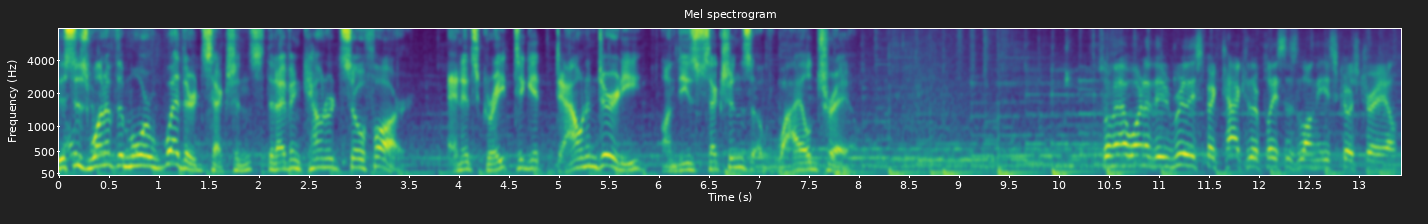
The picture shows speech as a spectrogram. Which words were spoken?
This is one of the more weathered sections that I've encountered so far, and it's great to get down and dirty on these sections of wild trail. So I'm at one of the really spectacular places along the East Coast Trail.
